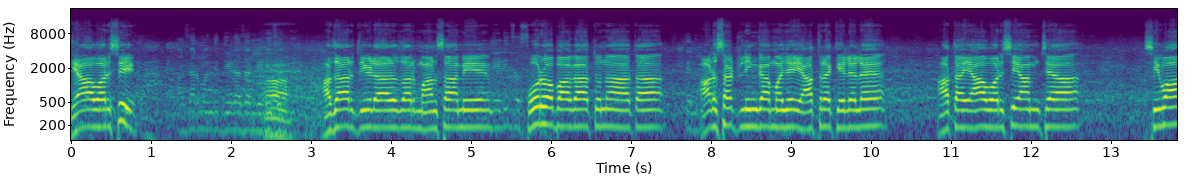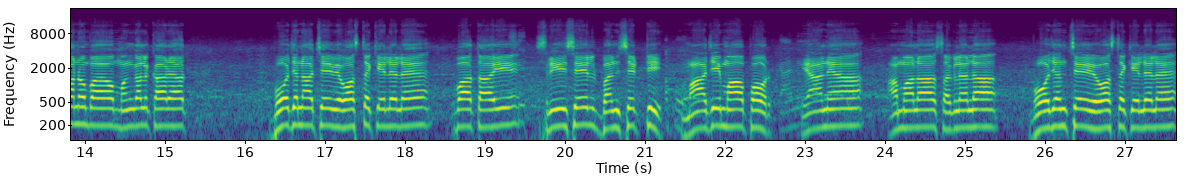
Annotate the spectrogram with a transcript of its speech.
यावर्षी हजार म्हणजे दीड हजार लेडीज हजार दीड हजार माणसं आम्ही पूर्व भागातून आता अडसष्ट लिंगामध्ये यात्रा केलेलं आहे. आता यावर्षी आमच्या शिवानुभाव मंगल कार्यात भोजनाचे व्यवस्था केलेलं आहे. व ताई श्रीशैल बनशेट्टी माजी महापौर याने आम्हाला सगळ्याला भोजनचे व्यवस्था केलेलं आहे.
